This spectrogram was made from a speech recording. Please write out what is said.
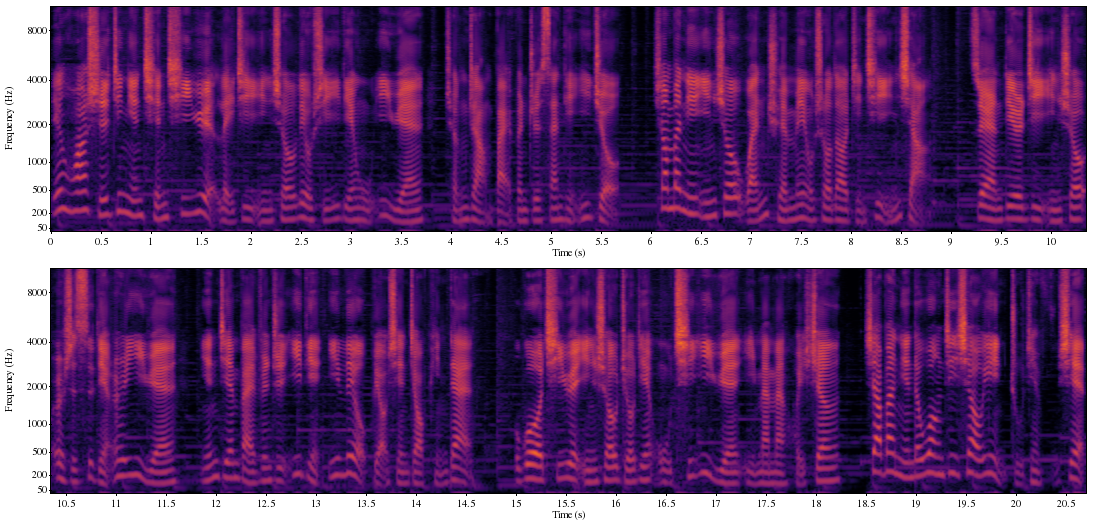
联华食今年前七月累计营收六十一点五亿元，成长百分之三点一九。上半年营收完全没有受到景气影响，虽然第二季营收二十四点二亿元，年减百分之一点一六，表现较平淡。不过七月营收九点五七亿元，已慢慢回升。下半年的旺季效应逐渐浮现。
